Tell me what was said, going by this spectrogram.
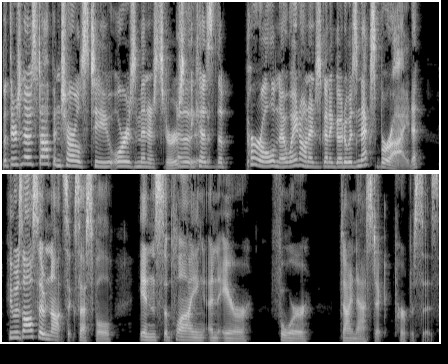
But there's no stopping Charles II or his ministers Uh, because the pearl, no wait on it, is going to go to his next bride, who is also not successful in supplying an heir for dynastic purposes.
